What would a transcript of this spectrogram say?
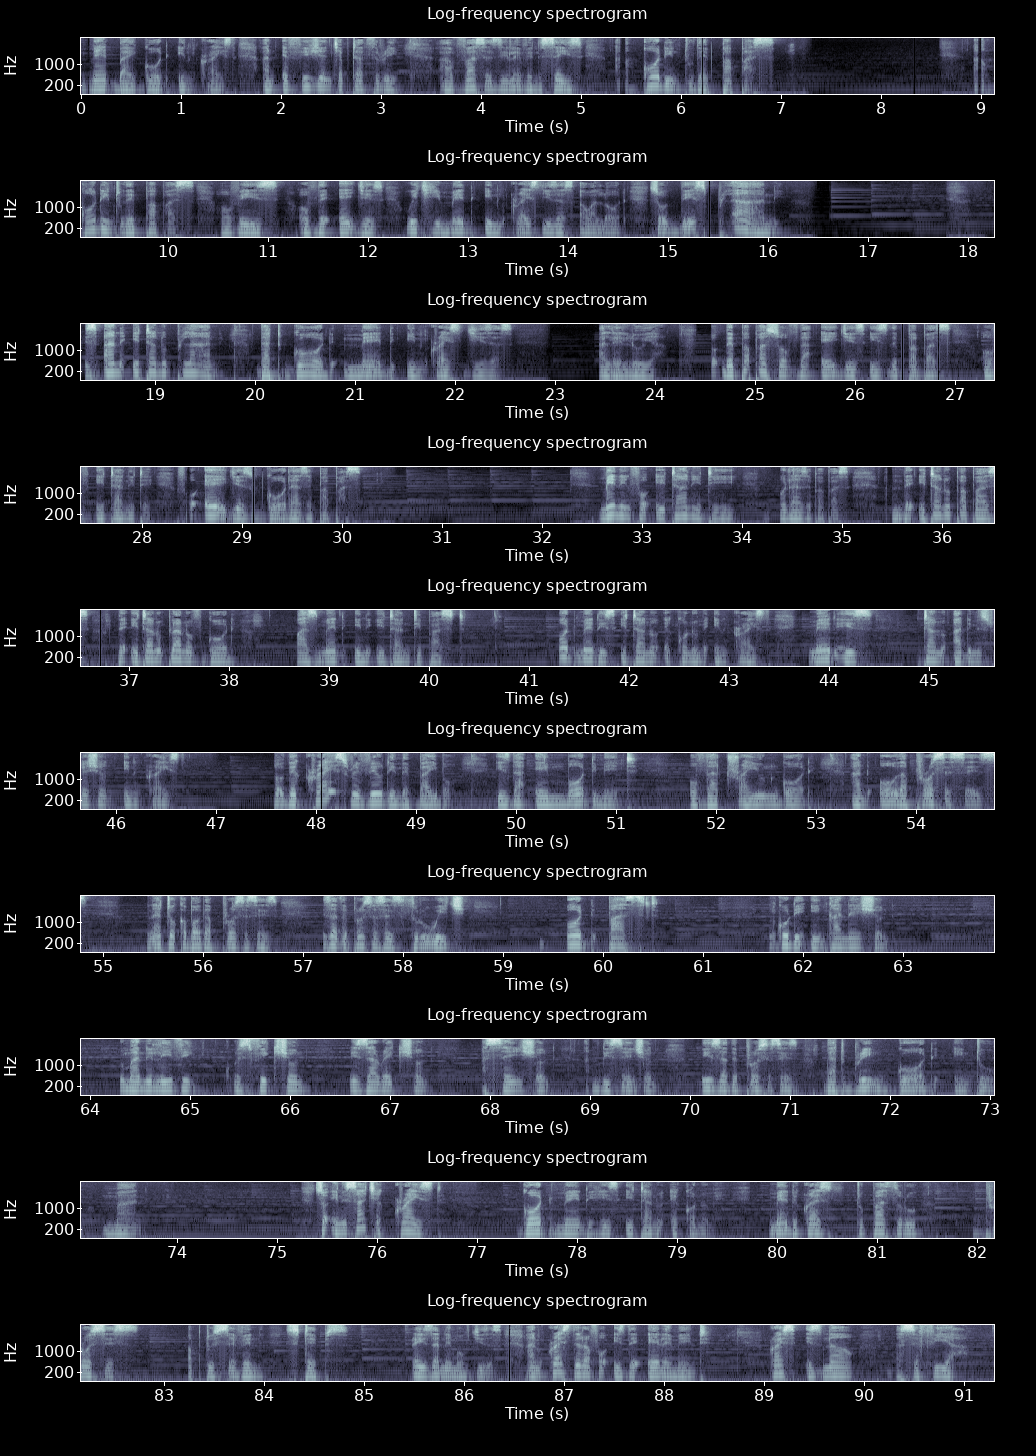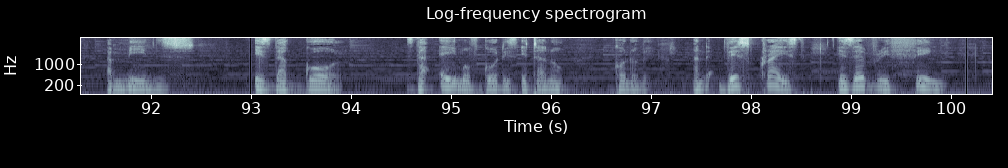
made by God in Christ. And Ephesians chapter 3, uh, verses 11 says, according to the purpose according to the purpose of his of the ages which he made in Christ Jesus our Lord. So this plan is an eternal plan that God made in Christ Jesus. Hallelujah. So the purpose of the ages is the purpose of eternity. For ages, God has a purpose. Meaning, for eternity, God has a purpose. And the eternal purpose, the eternal plan of God, was made in eternity past. God made his eternal economy in Christ, made his eternal administration in Christ. So, the Christ revealed in the Bible is the embodiment of the triune God and all the processes. When I talk about the processes, these are the processes through which God passed, including incarnation, human living, crucifixion, resurrection, ascension, and descension. These are the processes that bring God into man. So, in such a Christ, God made his eternal economy, made Christ to pass through process up to seven steps. Praise the name of Jesus. And Christ, therefore, is the element. Christ is now the sphere, the means, is the goal, is the aim of God, is eternal economy. And this Christ is everything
